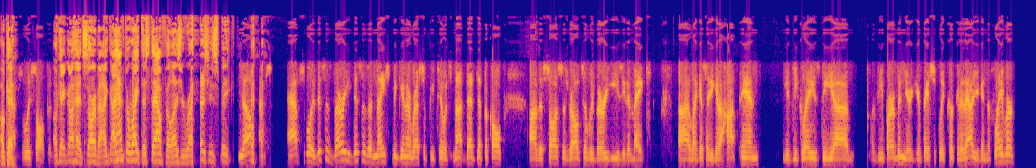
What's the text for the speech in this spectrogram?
Okay. Absolutely salted. Okay, go ahead. Sorry about. I, I have to write this down, Phil, as you write, as you speak. No, abs- absolutely. This is very. This is a nice beginner recipe too. It's not that difficult. Uh, the sauce is relatively very easy to make. Uh, like I said, you get a hot pan, you deglaze the uh, the bourbon. You're you're basically cooking it out. You're getting the flavor.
